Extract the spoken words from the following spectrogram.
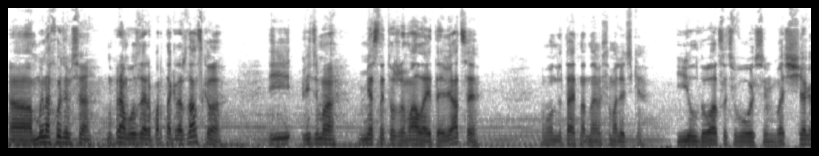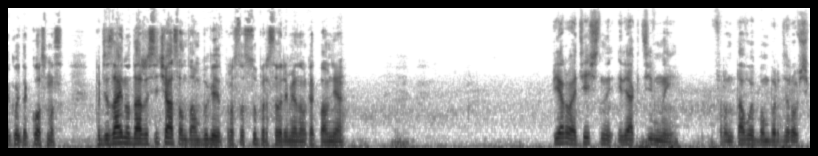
А, мы находимся, ну, прямо возле аэропорта Гражданского. И, видимо, Местной тоже мало этой авиации. Вон летает над нами самолетики. Ил-28. Вообще какой-то космос. По дизайну даже сейчас он там выглядит просто супер современным, как по мне. Первый отечественный реактивный фронтовой бомбардировщик.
